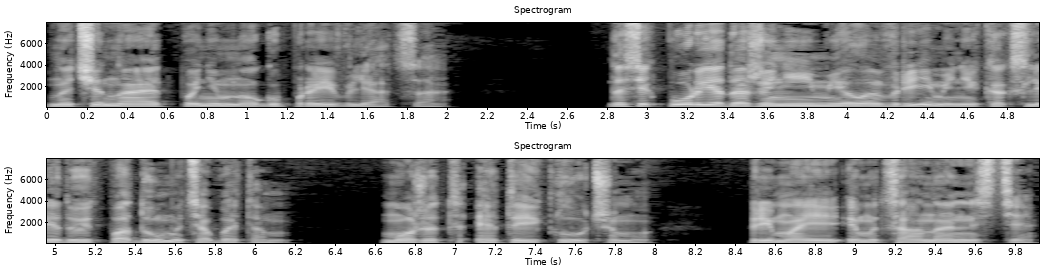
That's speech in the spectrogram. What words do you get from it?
начинают понемногу проявляться. До сих пор я даже не имела времени как следует подумать об этом. Может, это и к лучшему. При моей эмоциональности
